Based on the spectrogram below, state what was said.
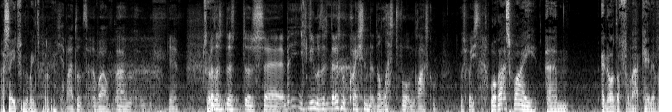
aside from the Wings Party. yeah but I don't think well um, yeah So but there's there's, there's uh, but you, you know there, there is no question that the list vote in Glasgow was wasted Well, that's why, um, in order for that kind of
